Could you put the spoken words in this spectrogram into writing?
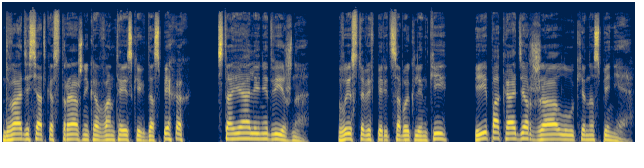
Два десятка стражников в антейских доспехах стояли недвижно, выставив перед собой клинки и пока держа луки на спине.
